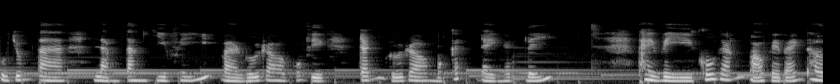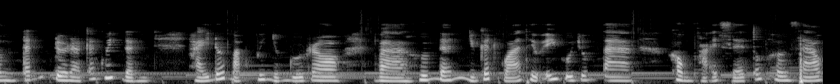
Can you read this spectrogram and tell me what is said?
của chúng ta làm tăng chi phí và rủi ro của việc tránh rủi ro một cách đầy nghịch lý. Thay vì cố gắng bảo vệ bản thân tránh đưa ra các quyết định, hãy đối mặt với những rủi ro và hướng đến những kết quả theo ý của chúng ta không phải sẽ tốt hơn sao?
